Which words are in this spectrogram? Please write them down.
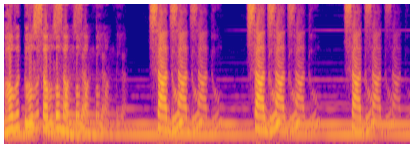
भवतु सब मंगल साधू साधू साधू साधू साधू साधू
